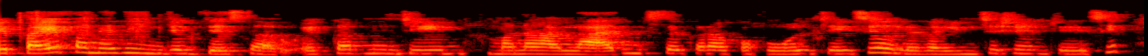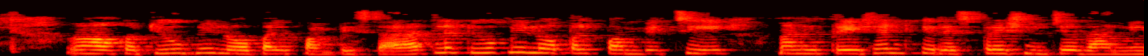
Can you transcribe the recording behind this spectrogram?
ఈ పైప్ అనేది ఇంజెక్ట్ చేస్తారు. ఎక్కడి నుంచి మన లారింగ్స్ దగ్గర ఒక హోల్ చేసి లేదా ఇన్సెషన్ చేసి ఒక ట్యూబ్ని లోపలికి పంపిస్తారు. అట్లా ట్యూబ్ని లోపలికి పంపించి మన పేషెంట్కి రెస్పిరేషన్ ఇచ్చేదాన్ని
